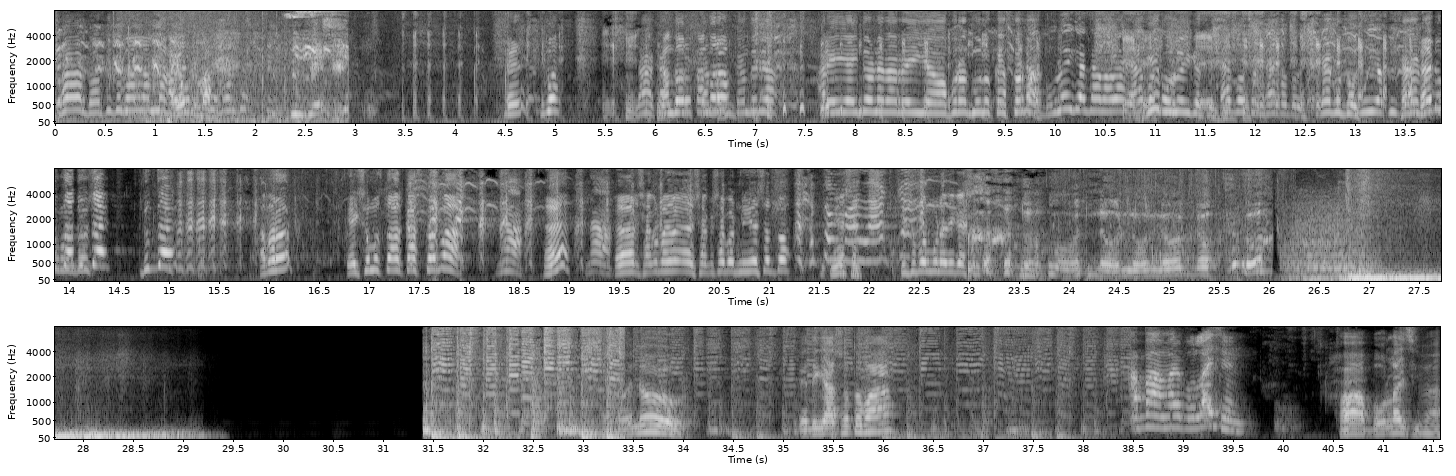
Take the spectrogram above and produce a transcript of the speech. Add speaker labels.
Speaker 1: Sir ধরতে এই- কাজ করবা
Speaker 2: আমার
Speaker 1: হ্যাঁ
Speaker 2: হ্যাঁ? হ্যাঁ,
Speaker 3: এই সমস্ত আর কাজ করবা হ্যাঁ
Speaker 2: না।
Speaker 3: নিয়ে আসেন তো নিয়ে কিছু বলব না দিকে আসেন
Speaker 4: হইনু এদিকে আসো তো মা।
Speaker 5: আব্বা আমার বলাইছেন?
Speaker 4: হ্যাঁ বলাইছি মা।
